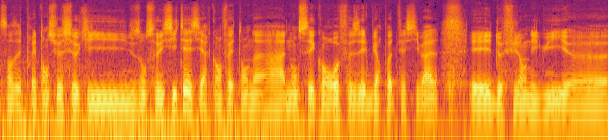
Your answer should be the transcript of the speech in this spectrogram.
Sans être prétentieux, c'est eux qui nous ont sollicité. C'est-à-dire qu'en fait, on a annoncé qu'on refaisait le Beer Pot Festival et de fil en aiguille, euh,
